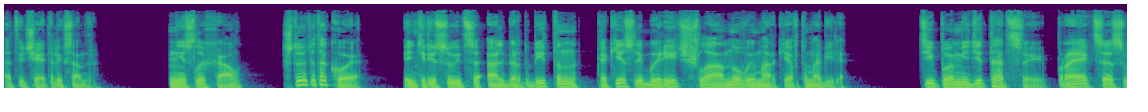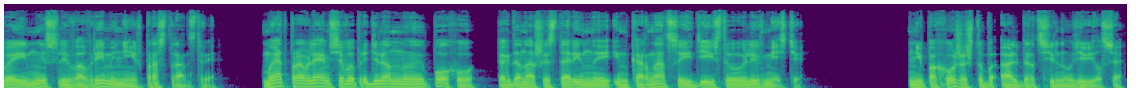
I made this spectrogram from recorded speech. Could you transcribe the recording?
отвечает Александр. Не слыхал? Что это такое? Интересуется Альберт Биттон, как если бы речь шла о новой марке автомобиля. Типа медитации, проекция своей мысли во времени и в пространстве. Мы отправляемся в определенную эпоху, когда наши старинные инкарнации действовали вместе. Не похоже, чтобы Альберт сильно удивился.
